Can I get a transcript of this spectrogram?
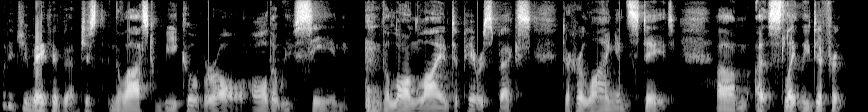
What did you make of of just in the last week overall, all that we've seen, the long line to pay respects to her lying in state, um, a slightly different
